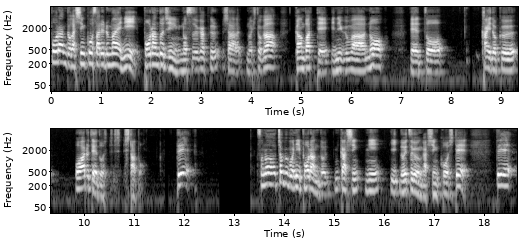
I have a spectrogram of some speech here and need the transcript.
ポーランドが侵攻される前に、ポーランド人の数学者の人が頑張ってエニグマのえっ、ー、と、解読をある程度したと。で、その直後にポーランドがしに、ドイツ軍が侵攻して、で、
